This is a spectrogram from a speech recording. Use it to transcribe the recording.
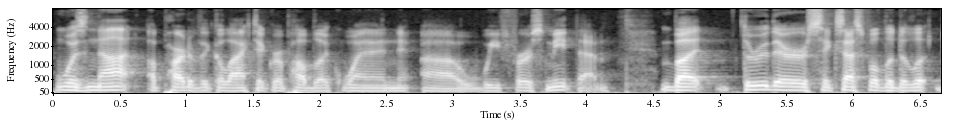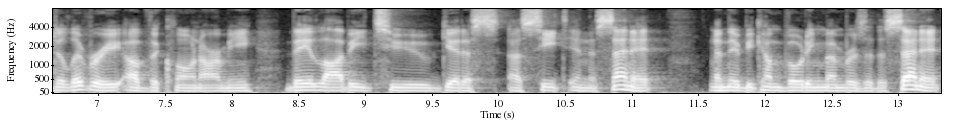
was not a part of the galactic republic when uh, we first meet them. But through their successful del- delivery of the clone army they lobby to get a, a seat in the senate and they become voting members of the Senate,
